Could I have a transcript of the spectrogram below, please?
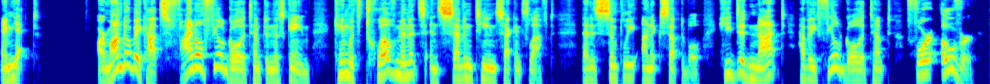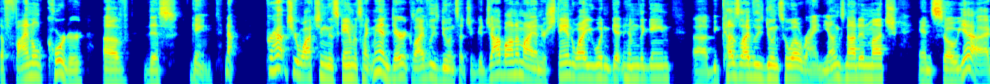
And yet, Armando Bacot's final field goal attempt in this game came with 12 minutes and 17 seconds left. That is simply unacceptable. He did not have a field goal attempt for over the final quarter of this game. Now, perhaps you're watching this game and it's like, man, Dereck Lively's doing such a good job on him. I understand why you wouldn't get him the game. uh, because Lively's doing so well, Ryan Young's not in much. And so, yeah, I,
